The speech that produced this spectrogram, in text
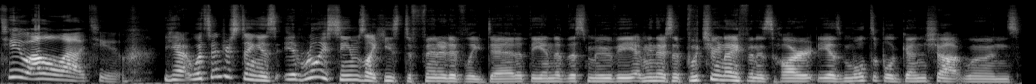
Two, I'll allow two. Yeah, what's interesting is it really seems like he's definitively dead at the end of this movie. I mean, there's a butcher knife in his heart. He has multiple gunshot wounds.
